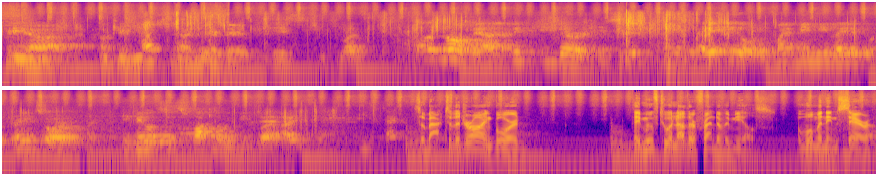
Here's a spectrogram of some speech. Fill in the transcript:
Hey, uh, okay, Mike's not here, dude. He's, he's run. I don't know, man. I think either he's just being late or he might meet me later for drinks or Emil's just fucking with me. But I. So back to the drawing board. They move to another friend of Emil's, a woman named Sarah,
